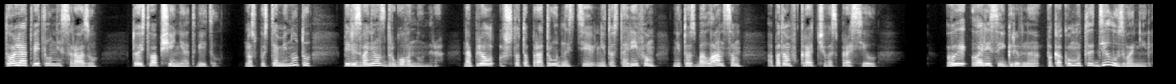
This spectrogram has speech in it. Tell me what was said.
Толя ответил не сразу, то есть вообще не ответил, но спустя минуту перезвонил с другого номера. Наплел что-то про трудности не то с тарифом, не то с балансом, а потом вкратчиво спросил. «Вы, Лариса Игоревна, по какому-то делу звонили?»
